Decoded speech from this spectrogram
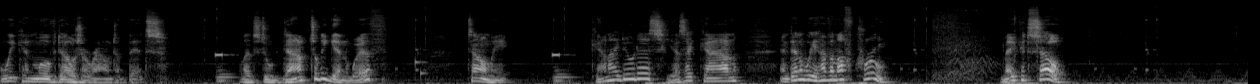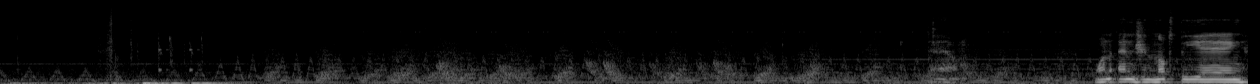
we can move those around a bit. Let's do that to begin with. Tell me, can I do this? Yes, I can. And then we have enough crew. Make it so. Damn. One engine not being...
